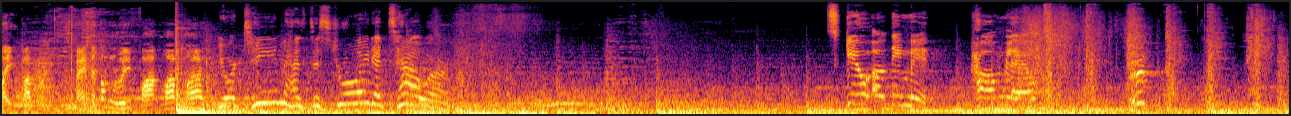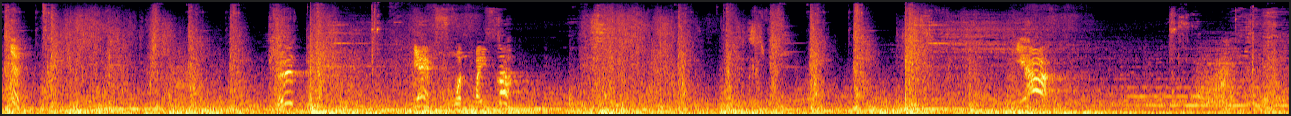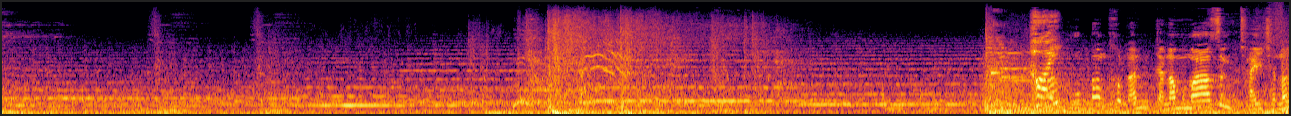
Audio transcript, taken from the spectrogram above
ไม่ถอยกลับ แม้จะต้องลุยฝ่าความตาย Your team has destroyed a tower. สกิลอัลติเมตพร้อมแล้ว แย ต้องเท่านั้นจะนำมาซึ่งชัยชนะ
